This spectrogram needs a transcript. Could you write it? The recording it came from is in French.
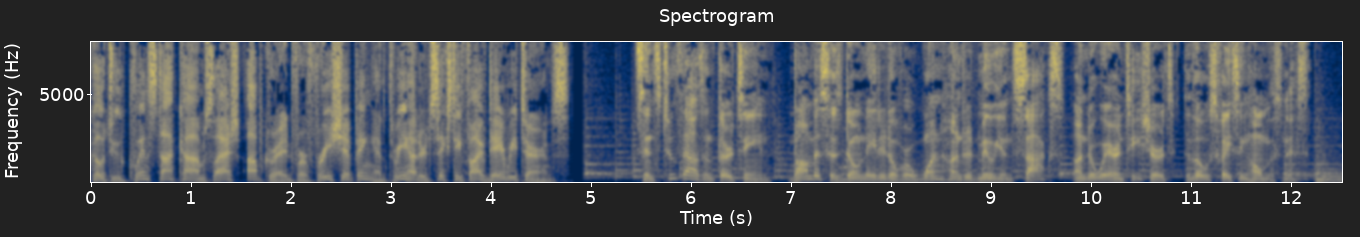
Go to quince.com slash upgrade for free shipping and 365-day returns. Since 2013, Bombas has donated over 100 million socks, underwear, and T-shirts to those facing homelessness.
